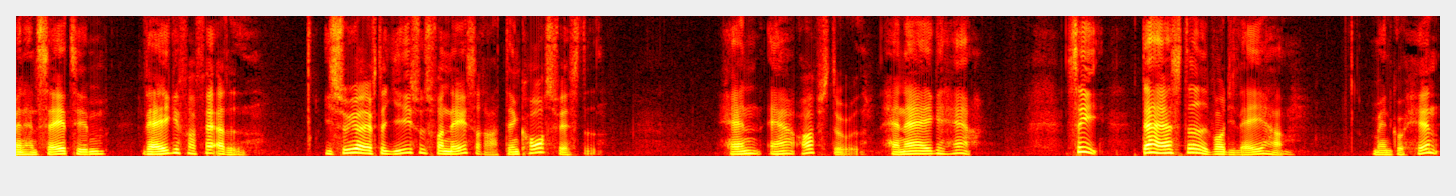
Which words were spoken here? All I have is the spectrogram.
Men han sagde til dem, vær ikke forfærdet. I søger efter Jesus fra Nazareth, den korsfæstede. Han er opstået. Han er ikke her. Se, der er stedet, hvor de lagde ham. Men gå hen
